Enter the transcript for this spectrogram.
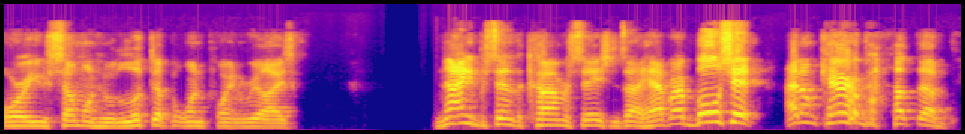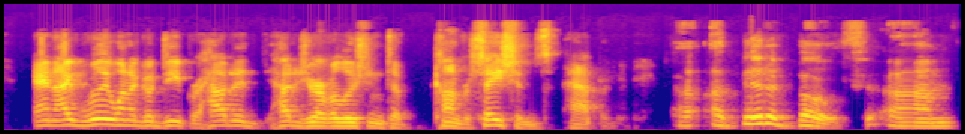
or are you someone who looked up at one point and realized 90% of the conversations I have are bullshit. I don't care about them and I really want to go deeper. How did how did your evolution to conversations happen? A, a bit of both. Um,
